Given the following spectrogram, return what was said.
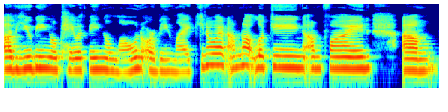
of you being okay with being alone or being like, you know what, I'm not looking, I'm fine. Um,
